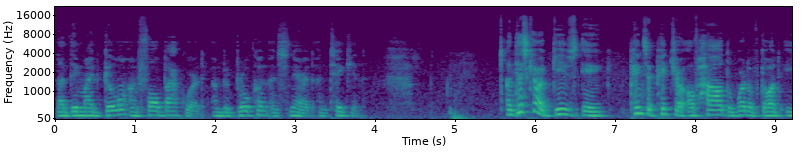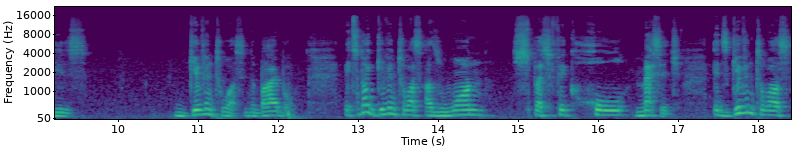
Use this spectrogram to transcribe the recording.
that they might go and fall backward and be broken and snared and taken. And this kind of gives a paints a picture of how the word of God is given to us in the Bible. It's not given to us as one specific whole message. It's given to us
